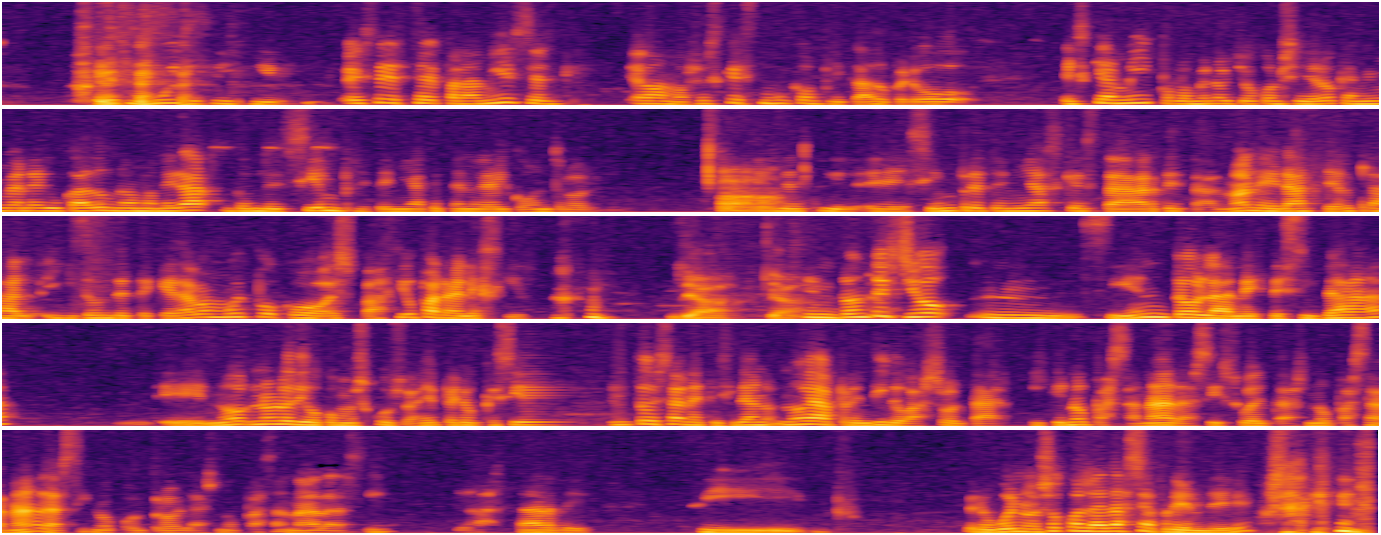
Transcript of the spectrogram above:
es muy difícil. Es este, para mí es el, vamos, es que es muy complicado, pero es que a mí, por lo menos yo considero que a mí me han educado de una manera donde siempre tenía que tener el control. Ah, Es decir, eh, siempre tenías que estar de tal manera, hacer tal, y donde te quedaba muy poco espacio para elegir. ya, ya. Entonces yo mm, siento la necesidad, eh, no, no lo digo como excusa, eh, pero que siento esa necesidad, no, no he aprendido a soltar y que no pasa nada si sueltas, no pasa nada si no controlas, no pasa nada si llegas tarde, si... Pero bueno, eso con la edad se aprende, ¿eh? o sea que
